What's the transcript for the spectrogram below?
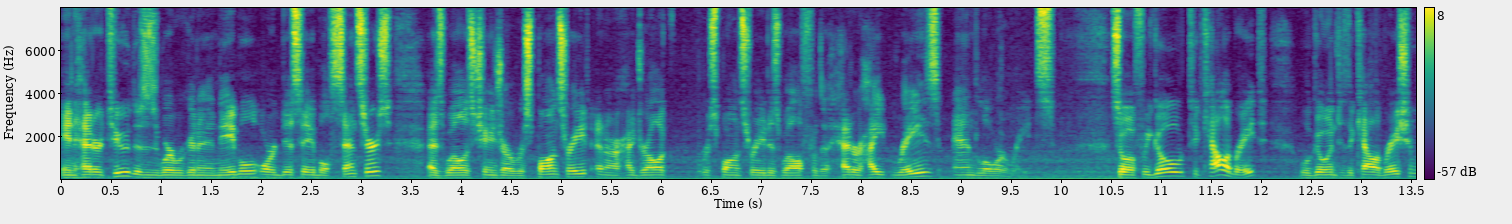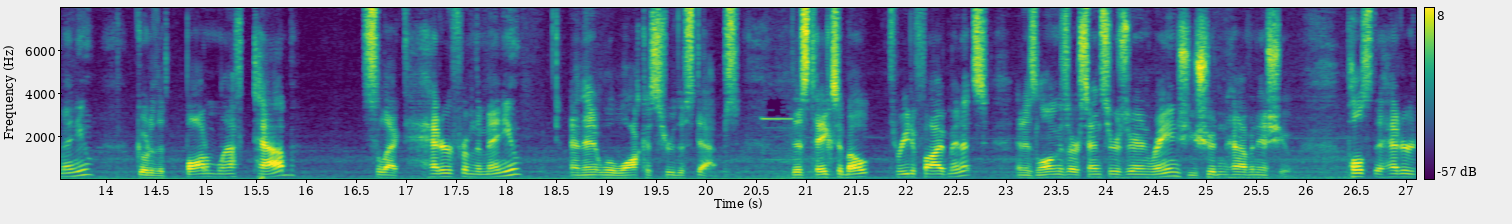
In header two, this is where we're going to enable or disable sensors, as well as change our response rate and our hydraulic response rate as well for the header height raise and lower rates. So if we go to calibrate, we'll go into the calibration menu, go to the bottom left tab, select header from the menu, and then it will walk us through the steps. This takes about three to five minutes, and as long as our sensors are in range, you shouldn't have an issue. Pulse the header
